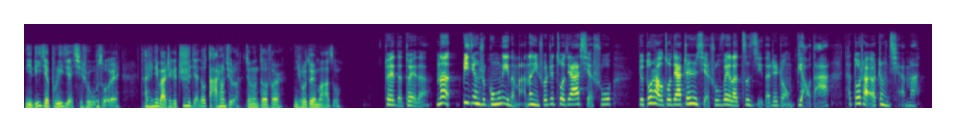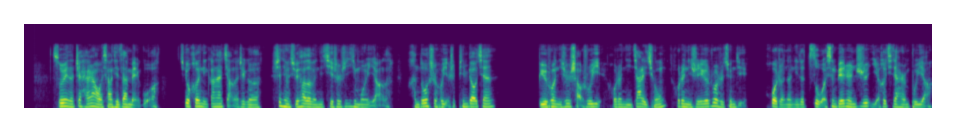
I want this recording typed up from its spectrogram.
你理解不理解其实无所谓，但是你把这个知识点都答上去了，就能得分。你说对吗，阿祖？对的，对的。那毕竟是公立的嘛，那你说这作家写书，有多少个作家真是写书为了自己的这种表达？他多少要挣钱嘛？所以呢，这还让我想起在美国。就和你刚才讲的这个申请学校的问题其实是一模一样的，很多时候也是拼标签，比如说你是少数裔，或者你家里穷，或者你是一个弱势群体，或者呢你的自我性别认知也和其他人不一样，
